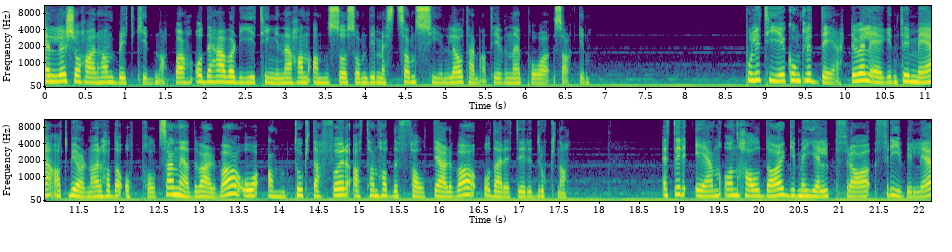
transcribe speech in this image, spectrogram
Eller så har han blitt kidnappa, og det her var de tingene han anså som de mest sannsynlige alternativene på saken. Politiet konkluderte vel egentlig med at Bjørnar hadde oppholdt seg nede ved elva, og antok derfor at han hadde falt i elva og deretter drukna. Etter en og en halv dag med hjelp fra frivillige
